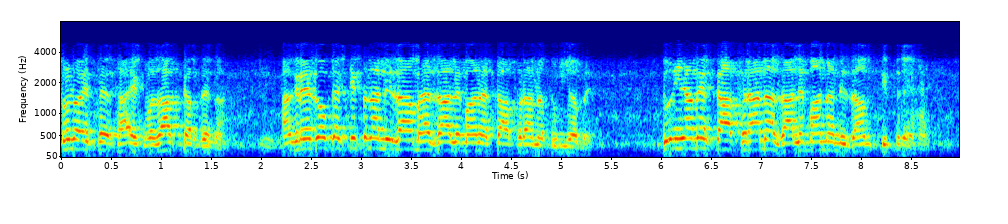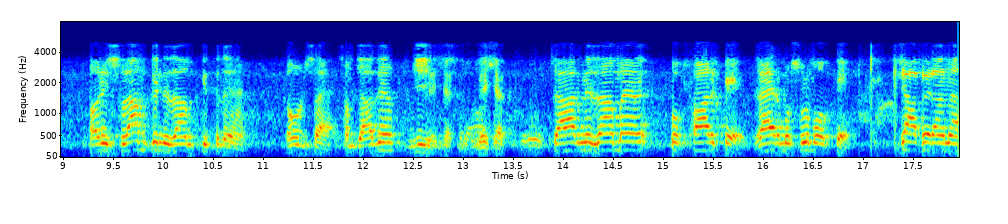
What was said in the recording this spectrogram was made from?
سنو اتنے تھا ایک وضاحت کر دینا۔ انگریزوں کا کتنا نظام ہے ظالمانہ کافرانہ دنیا میں؟ دنیا میں کافرانہ ظالمانہ نظام کتنے ہیں؟ اور اسلام کے نظام کتنے ہیں؟ کون سا ہے؟ سمجھا دیں؟ جی. بے شک چار نظام ہیں کفار کے غیر مسلموں کے. جابرانہ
